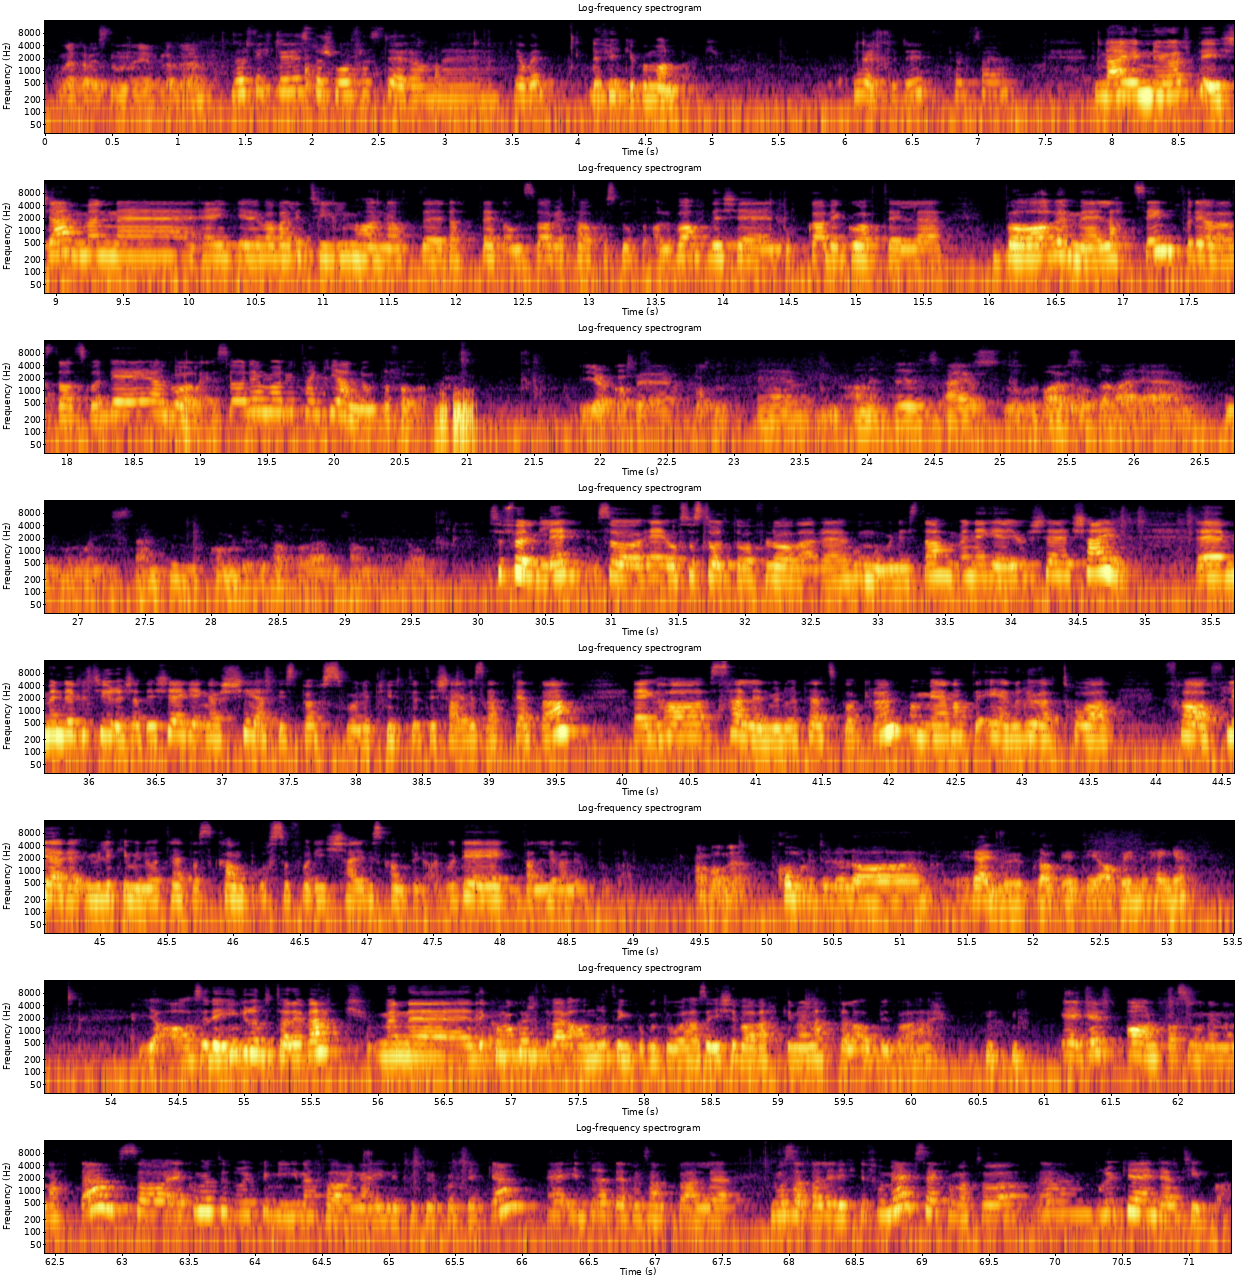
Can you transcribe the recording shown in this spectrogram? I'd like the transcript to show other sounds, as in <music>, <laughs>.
Og Nettavisen i plenum. Når fikk du spørsmål fra Støre om eh, jobben? Det fikk jeg på mandag. Meldte du før du sa ja? Nei, jeg nølte ikke, men eh, jeg var veldig tydelig med han at eh, dette er et ansvar jeg tar på stort alvor. Det er ikke en oppgave jeg går til eh, bare med lett sinn, for det å være statsråd det er alvorlig. Så det må du tenke gjennom på forhånd. Jakob i Aftenposten. Eh, Anette er jo sto- var jo stolt av å være homoministeren. Mm. Kommer du til å ta på deg den samme rollen? Selvfølgelig så er jeg også stolt over å få lov å være homominister, men jeg er jo ikke skeiv. Eh, Men det betyr ikke at jeg ikke er engasjert i spørsmålene knyttet til skeives rettigheter. Jeg har selv en minoritetsbakgrunn og mener at det er en rød tråd fra flere ulike minoriteters kamp også for de skeives kamp i dag. Og det er jeg veldig, veldig opptatt av. Kampanje. Kommer du til å la regnbueflagget til Abid henge? Ja, altså det er ingen grunn til å ta det vekk, men eh, det kommer kanskje til å være andre ting på kontoret her, så ikke bare verken Anette eller Abid var her. <laughs> Jeg er en annen person enn Anette, så jeg kommer til å bruke mine erfaringer inn i kulturpolitikken. Eh, Idrett er f.eks. noe som er veldig viktig for meg, så jeg kommer til å eh, bruke en del tid på.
